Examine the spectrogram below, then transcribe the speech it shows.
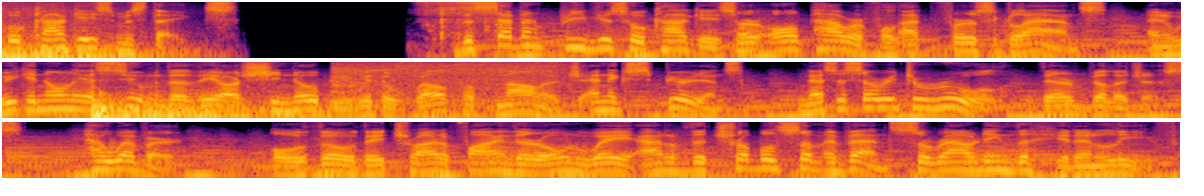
Hokage's mistakes. The seven previous Hokages are all powerful at first glance, and we can only assume that they are shinobi with a wealth of knowledge and experience necessary to rule their villages. However, although they try to find their own way out of the troublesome events surrounding the Hidden Leaf,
